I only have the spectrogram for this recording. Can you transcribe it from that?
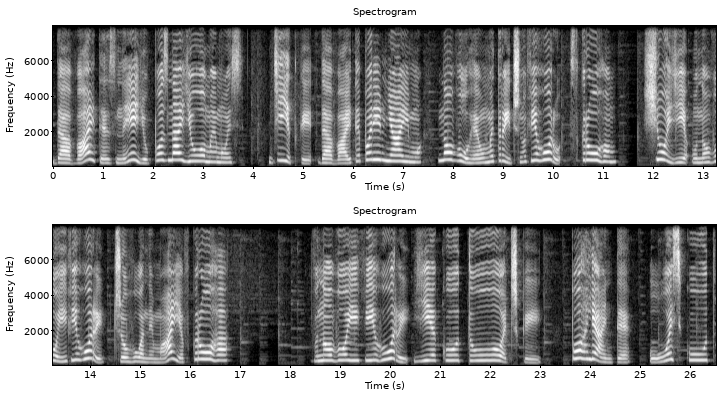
Давайте з нею познайомимось. Дітки, давайте порівняємо нову геометричну фігуру з кругом. Що є у нової фігури, чого немає в круга? В нової фігури є куточки. Погляньте, ось кут,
